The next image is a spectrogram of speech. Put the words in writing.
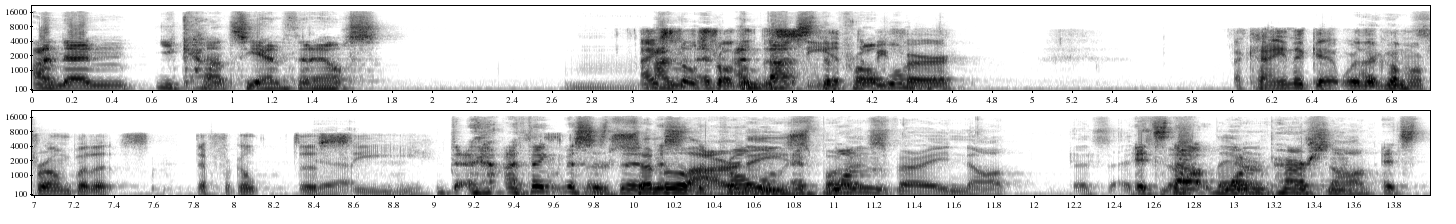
and then you can't see anything else. I still and- struggle and to that's see the it. To be fair, I kind of get where they're I can coming from, but it's difficult to see. I think this There's is the, this is the problem. similarities, If but one, it's very not. It's, it's, it's not that there. one person. not- It's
